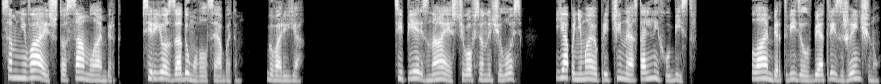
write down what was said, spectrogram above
Сомневаюсь, что сам Ламберт всерьез задумывался об этом, говорю я. Теперь, зная, с чего все началось, я понимаю причины остальных убийств. Ламберт видел в Беатрис женщину,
